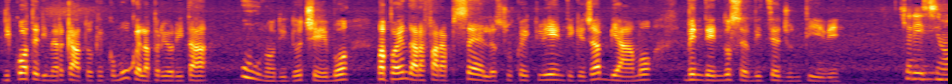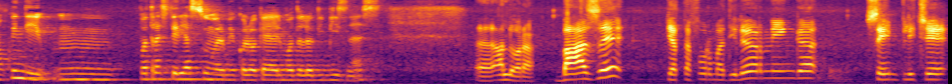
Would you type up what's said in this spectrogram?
di quote di mercato, che comunque è la priorità 1 di Docebo, ma poi andare a fare upsell su quei clienti che già abbiamo vendendo servizi aggiuntivi. Chiarissimo, quindi mm, potresti riassumermi quello che è il modello di business? Eh, allora, base, piattaforma di learning, semplice,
